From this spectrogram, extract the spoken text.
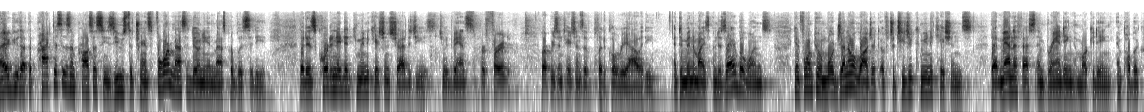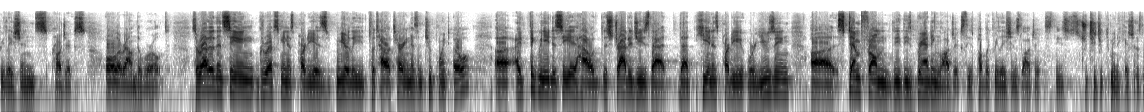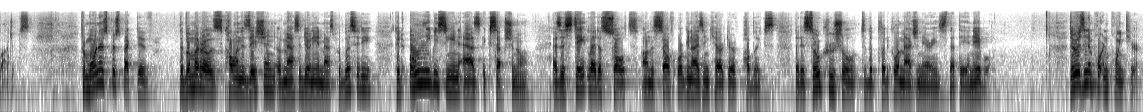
I argue that the practices and processes used to transform Macedonian mass publicity, that is, coordinated communication strategies to advance preferred representations of political reality, and to minimize undesirable ones conform to a more general logic of strategic communications that manifests in branding, marketing, and public relations projects all around the world. So rather than seeing Gruevski and his party as merely totalitarianism 2.0, uh, I think we need to see how the strategies that, that he and his party were using uh, stem from the, these branding logics, these public relations logics, these strategic communications logics. From Warner's perspective, the VMRO's colonization of Macedonian mass publicity could only be seen as exceptional, as a state-led assault on the self-organizing character of publics that is so crucial to the political imaginaries that they enable. There is an important point here.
